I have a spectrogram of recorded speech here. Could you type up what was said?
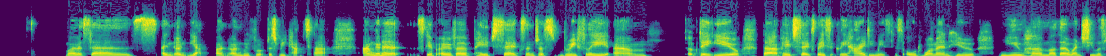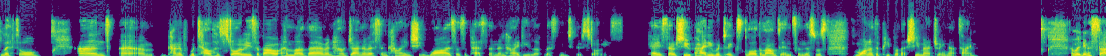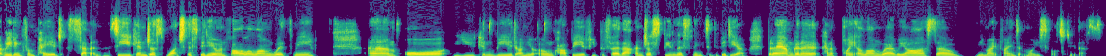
where it says, and, and yeah, and, and, we've just recapped that. I'm going to skip over page six and just briefly um, update you that page six basically Heidi meets this old woman who knew her mother when she was little and um, kind of would tell her stories about her mother and how generous and kind she was as a person. And Heidi loved listening to those stories. Okay, so she Heidi would explore the mountains, and this was one of the people that she met during that time. And we're going to start reading from page seven. So you can just watch this video and follow along with me, um, or you can read on your own copy if you prefer that and just be listening to the video. But I am going to kind of point along where we are, so you might find it more useful to do this.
